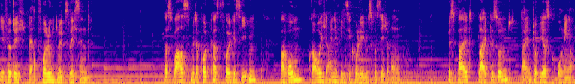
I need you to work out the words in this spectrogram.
die für dich wertvoll und nützlich sind. Das war's mit der Podcast-Folge 7 Warum brauche ich eine Risikolebensversicherung? Bis bald, bleib gesund, dein Tobias Kroninger.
